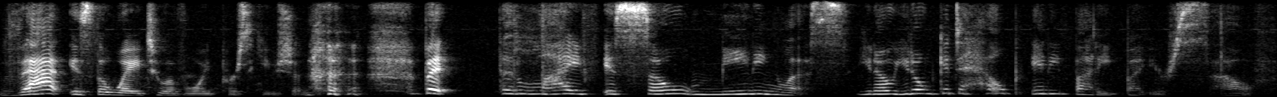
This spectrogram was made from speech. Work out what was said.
That is the way to avoid persecution. but the life is so meaningless. You know, you don't get to help anybody but yourself.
